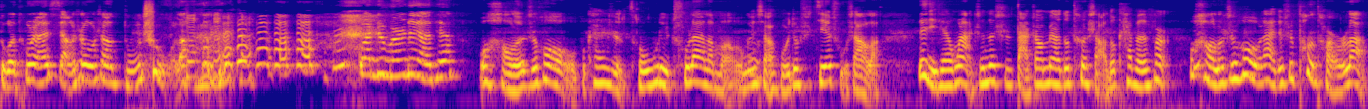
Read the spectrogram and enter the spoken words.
我突然享受上独处了。关着门那两天，我好了之后，我不开始从屋里出来了吗？我跟小胡就是接触上了。那几天我俩真的是打照面都特少，都开门缝儿。我好了之后，我俩就是碰头了，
